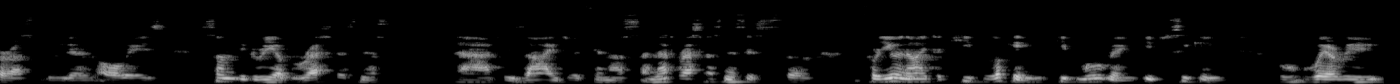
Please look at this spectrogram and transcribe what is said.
for us to do. There's always some degree of restlessness that resides within us. And that restlessness is uh, for you and I to keep looking, keep moving, keep seeking where we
